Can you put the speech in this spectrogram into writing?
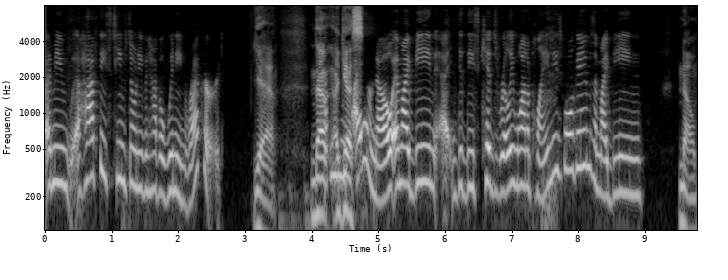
I mean, half these teams don't even have a winning record. Yeah. Now, I, mean, I guess I don't know. Am I being? Uh, did these kids really want to play in these bowl games? Am I being? No.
